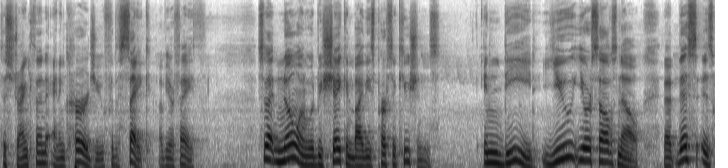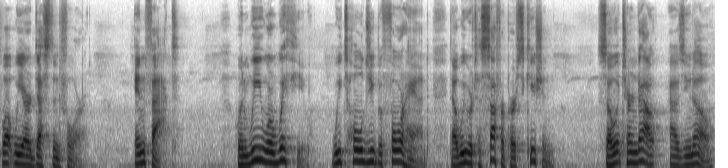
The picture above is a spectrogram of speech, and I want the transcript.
to strengthen and encourage you for the sake of your faith, so that no one would be shaken by these persecutions Indeed, you yourselves know that this is what we are destined for. In fact, when we were with you, we told you beforehand that we were to suffer persecution. So it turned out, as you know.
